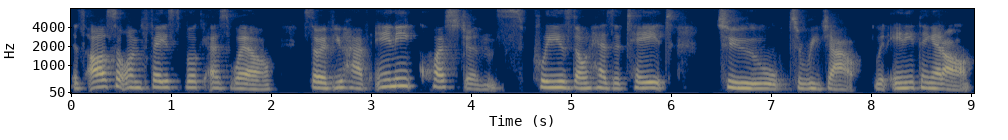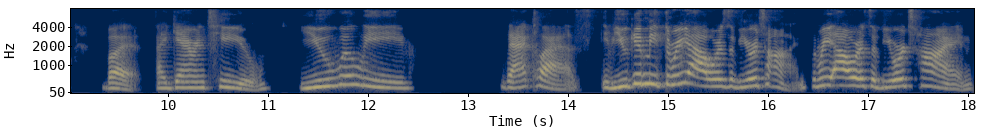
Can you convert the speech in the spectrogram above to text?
It's also on Facebook as well. So if you have any questions, please don't hesitate to to reach out with anything at all. But I guarantee you, you will leave that class. If you give me three hours of your time, three hours of your time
